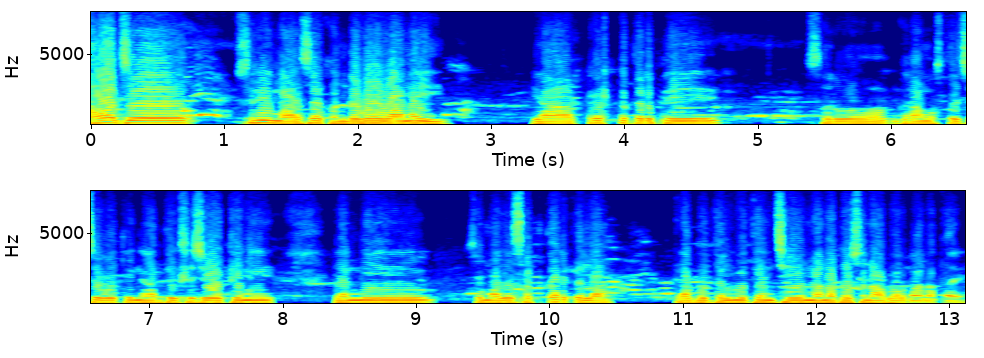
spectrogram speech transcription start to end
आज श्री म्हाळसा खंडोबा वानाई या ट्रस्टतर्फे सर्व ग्रामस्थाच्या वतीने अध्यक्षाच्या वतीने यांनी जो माझा सत्कार केला त्याबद्दल मी त्यांचे मनापासून आभार मानत आहे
